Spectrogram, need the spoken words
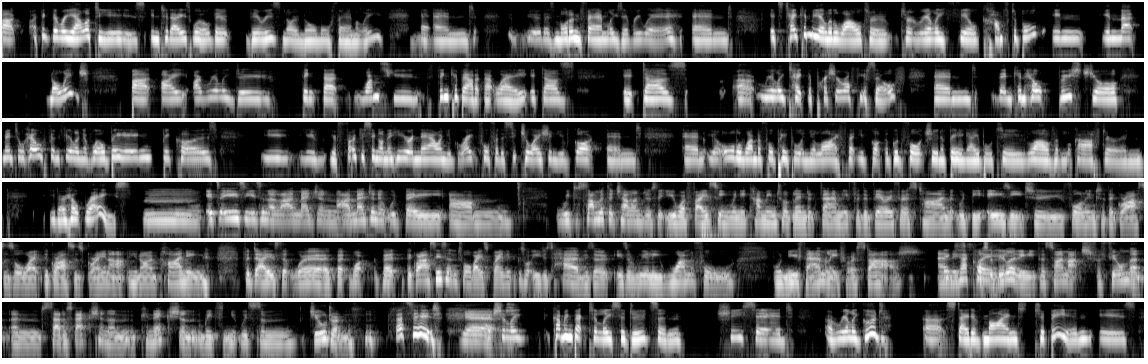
but I think the reality is in today's world, there there is no normal family, mm. and you know, there's modern families everywhere. And it's taken me a little while to to really feel comfortable in in that knowledge. But I I really do think that once you think about it that way, it does it does uh, really take the pressure off yourself and then can help boost your mental health and feeling of well-being because you you you're focusing on the here and now and you're grateful for the situation you've got and and you're all the wonderful people in your life that you've got the good fortune of being able to love and look after and you know help raise. Mm, it's easy isn't it? I imagine i imagine it would be um with some of the challenges that you are facing when you come into a blended family for the very first time, it would be easy to fall into the grass is always the grass is greener, you know, and pining for days that were. But what but the grass isn't always greener because what you just have is a is a really wonderful well new family for a start. And exactly. this possibility for so much fulfillment and satisfaction and connection with with some children. That's it. Yeah. Actually, coming back to Lisa Doodson, she said a really good uh, state of mind to be in is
